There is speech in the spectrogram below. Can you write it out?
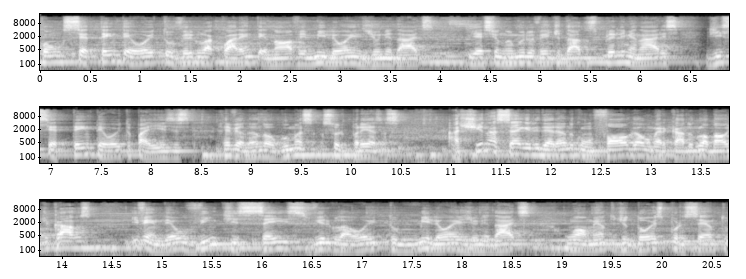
com 78,49 milhões de unidades e esse número vem de dados preliminares de 78 países, revelando algumas surpresas. A China segue liderando com folga o mercado global de carros e vendeu 26,8 milhões de unidades, um aumento de 2%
